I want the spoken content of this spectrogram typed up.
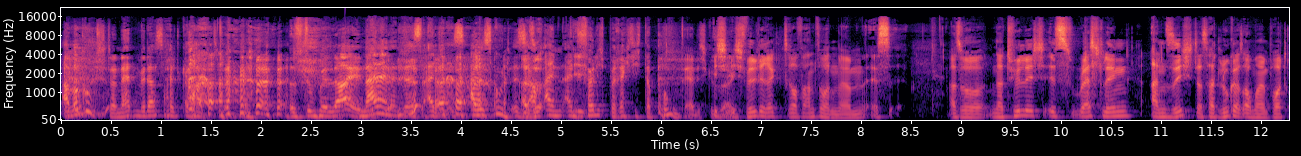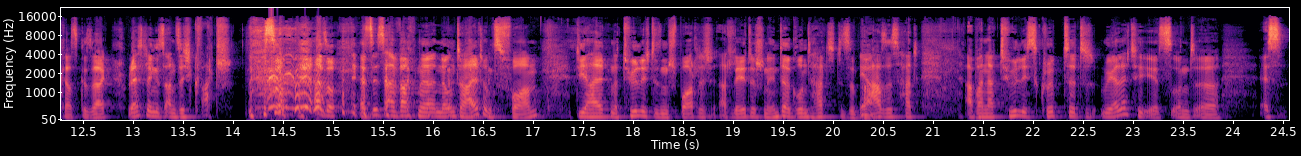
Aber gut, dann hätten wir das halt gehabt. Es tut mir leid. Nein, nein, nein, das ist, alles gut. Ist Also, auch ein, ein ich- völlig berechtigter Punkt, ehrlich Ich, gesagt. ich will direkt darauf antworten. Ähm, Es, also natürlich ist Wrestling an sich, das hat Lukas auch mal im Podcast gesagt, Wrestling ist an sich Quatsch. so, also es ist einfach eine, eine Unterhaltungsform, die halt natürlich diesen sportlich-athletischen Hintergrund hat, diese Ja. Basis hat, aber natürlich scripted Reality ist und äh, es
